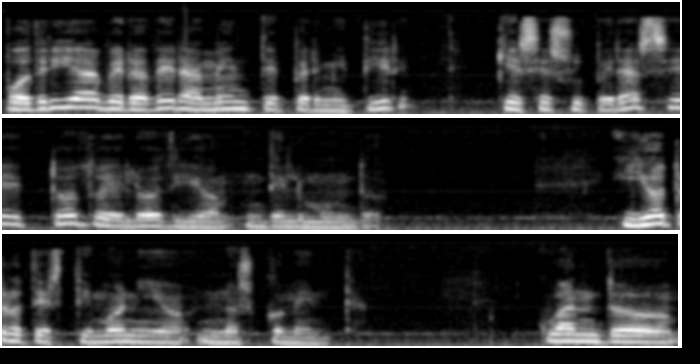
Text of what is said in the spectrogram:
podría verdaderamente permitir que se superase todo el odio del mundo. Y otro testimonio nos comenta. Cuando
